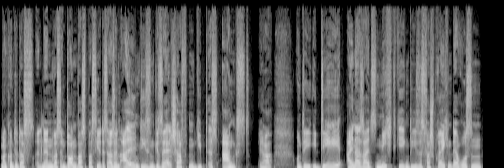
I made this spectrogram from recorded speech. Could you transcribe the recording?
man könnte das nennen, was im Donbass passiert ist. Also in allen diesen Gesellschaften gibt es Angst. Ja? Und die Idee, einerseits nicht gegen dieses Versprechen der Russen,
